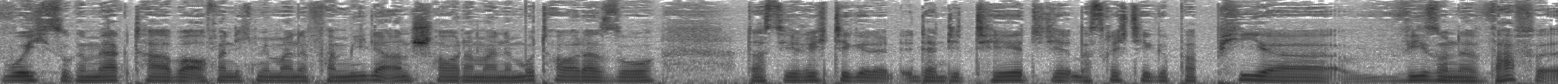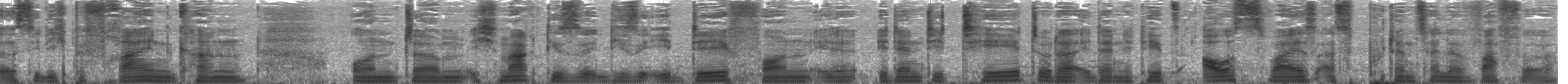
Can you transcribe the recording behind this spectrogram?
wo ich so gemerkt habe, auch wenn ich mir meine Familie anschaue oder meine Mutter oder so, dass die richtige Identität, das richtige Papier wie so eine Waffe ist, die dich befreien kann. Und ähm, ich mag diese, diese Idee von Identität oder Identitätsausweis als potenzielle Waffe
